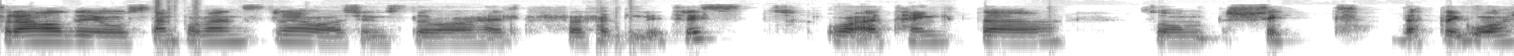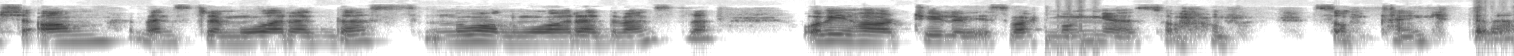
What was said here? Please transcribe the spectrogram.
For jeg hadde jo stemt på Venstre, og jeg syntes det var helt forferdelig trist. Og jeg tenkte sånn Shit, dette går ikke an. Venstre må reddes. Noen må redde Venstre. Og vi har tydeligvis vært mange som, som tenkte det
